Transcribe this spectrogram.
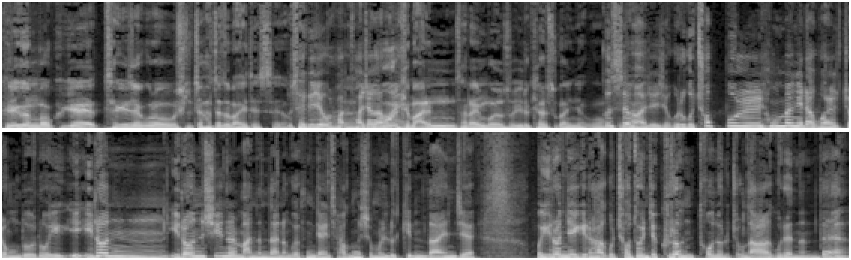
그리고 뭐 그게 세계적으로 실제 화제도 많이 됐어요. 세계적으로 화- 네. 화제가 뭐 많이 이렇게 많은 사람이 모여서 이렇게 할 수가 있냐고. 글쎄 네. 말이죠. 그리고 촛불 혁명이라고 할 정도로 이, 이- 이런 이런 씬을 만든다는 거에 굉장히 자긍심을 느낀다. 이제 뭐 이런 얘기를 하고 저도 이제 그런 톤으로 쭉 나가고 그랬는데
